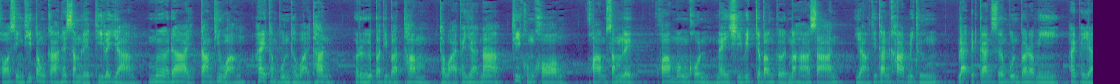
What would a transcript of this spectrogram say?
ขอสิ่งที่ต้องการให้สำเร็จทีละอย่าง เมื่อได้ตามที่หวังให้ทำบุญถวายท่าน หรือปฏิบัติธรรม ถวายพญานาคที่คุ้มครอง ความสำเร็จ ความมงคลในชีวิตจะบังเกิดมหาศาลอย่างที่ท่านคาดไม่ถึง และเป็นการเสริมบุญบารมี ให้พญา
